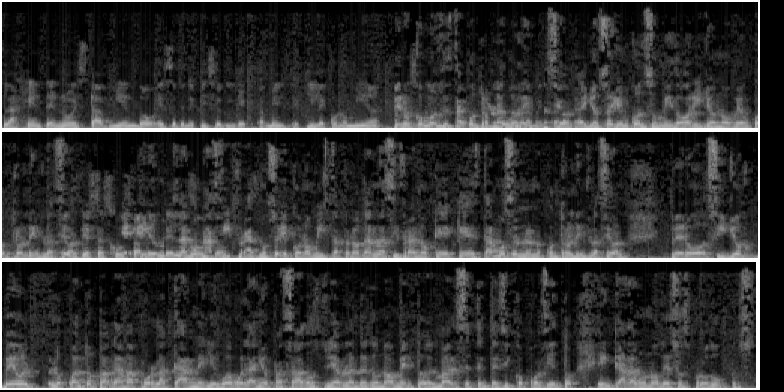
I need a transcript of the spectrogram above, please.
la gente no está viendo ese beneficio directamente y la economía. Pero ¿cómo se está controlando la inflación? Yo soy un consumidor y yo no veo un control de inflación. que justamente Ellos dan unas cifras, no soy economista, pero dan una cifra, no, que, que estamos en un control de inflación. Pero si yo veo lo cuánto pagaba por la carne y el huevo el año pasado, estoy hablando de un aumento del más del 75% en cada uno de esos productos.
